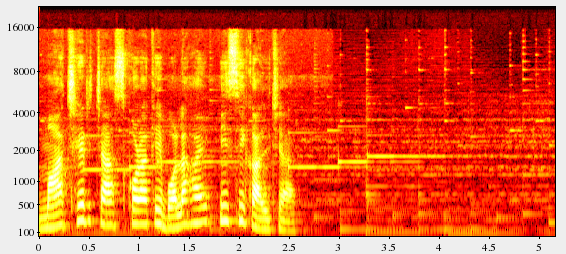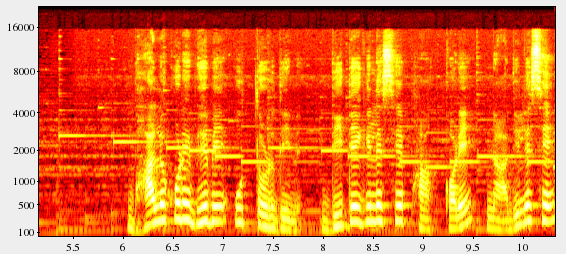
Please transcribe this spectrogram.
মাছের চাষ করাকে বলা হয় পিসিকালচার ভালো করে ভেবে উত্তর দিন। দিতে গেলে সে ফাঁক করে, না দিলে সে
